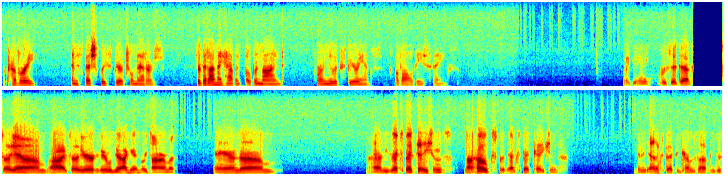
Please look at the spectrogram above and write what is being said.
recovery, and especially spiritual matters so that I may have an open mind for a new experience of all these things. Thank you, Amy. Appreciate that. So yeah, um, all right. So here, here we go. I get in retirement, and um, I have these expectations, not hopes, but expectations. And the unexpected comes up and just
